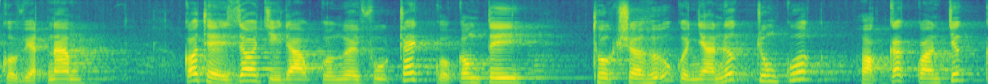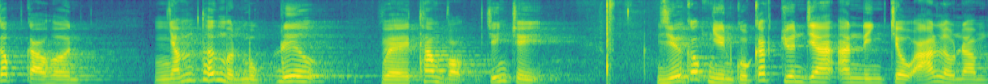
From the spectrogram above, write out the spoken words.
của Việt Nam có thể do chỉ đạo của người phụ trách của công ty thuộc sở hữu của nhà nước Trung Quốc hoặc các quan chức cấp cao hơn nhắm tới một mục tiêu về tham vọng chính trị. Dưới góc nhìn của các chuyên gia an ninh châu Á lâu năm,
